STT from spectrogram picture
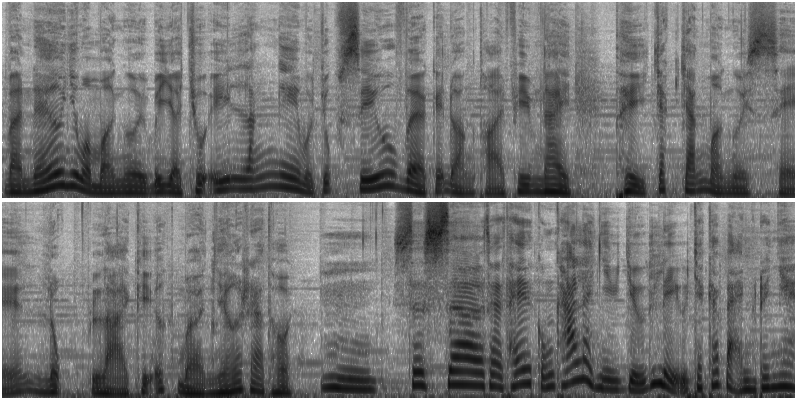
và nếu như mà mọi người bây giờ chú ý lắng nghe một chút xíu về cái đoạn thoại phim này thì chắc chắn mọi người sẽ lục lại ký ức mà nhớ ra thôi. Ừ, sơ sơ thì thấy cũng khá là nhiều dữ liệu cho các bạn rồi nha.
